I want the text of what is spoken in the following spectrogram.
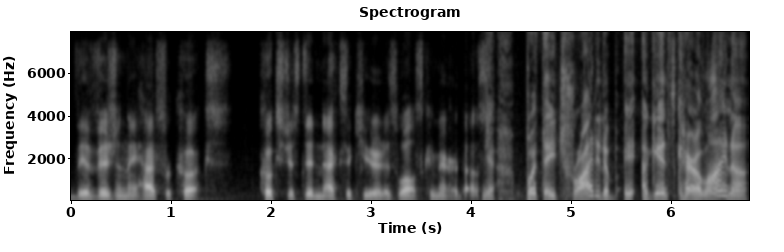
the vision they had for Cooks. Cooks just didn't execute it as well as Kamara does. Yeah, but they tried it against Carolina.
